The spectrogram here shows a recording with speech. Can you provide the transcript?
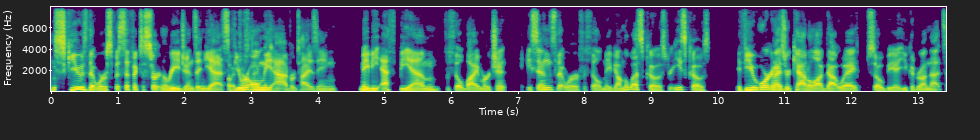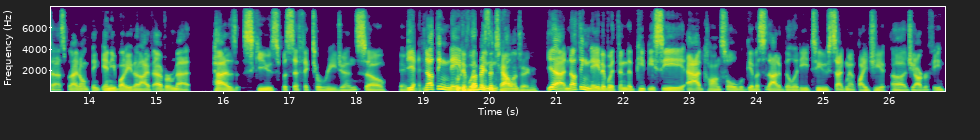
SKUs that were specific to certain regions. And yes, if you were only advertising maybe FBM fulfilled by merchant ASINs that were fulfilled maybe on the West Coast or East Coast, if you organize your catalog that way, so be it. You could run that test. But I don't think anybody that I've ever met has SKUs specific to regions. So Yeah, nothing native. Because within, that makes it challenging. Yeah, nothing native within the PPC ad console will give us that ability to segment by ge- uh, geography.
